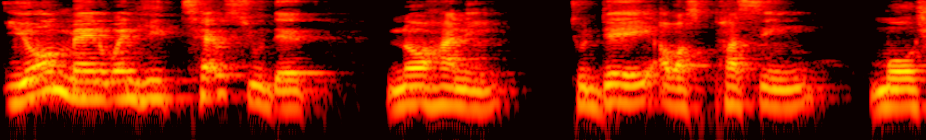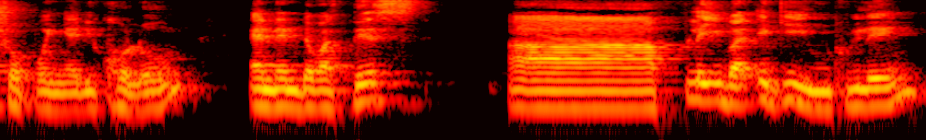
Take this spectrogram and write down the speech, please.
your man, when he tells you that, no, honey, today I was passing more the cologne, and then there was this uh, flavor, then.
